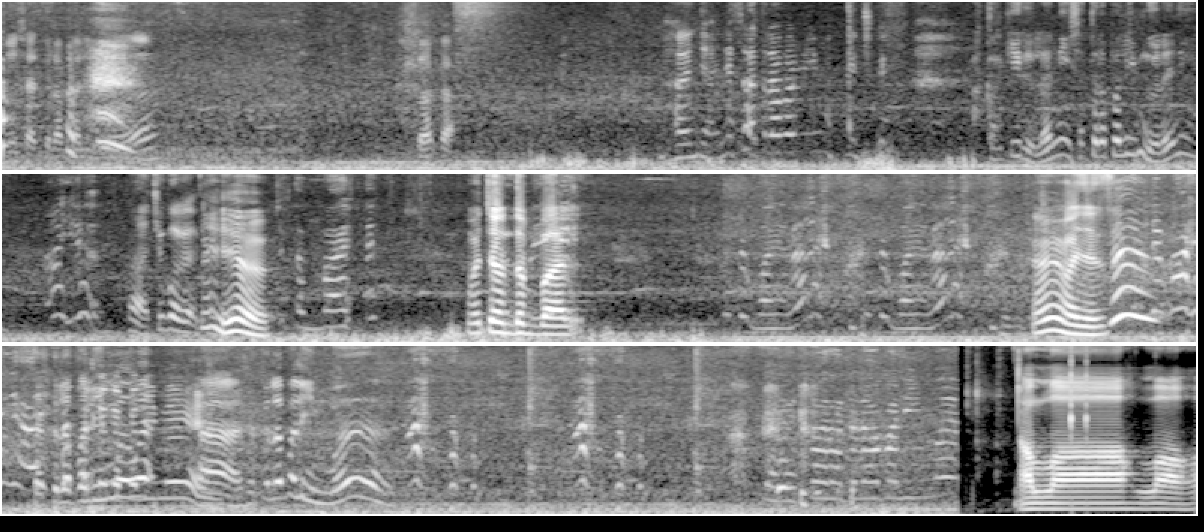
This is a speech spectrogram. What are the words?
Ni 185. Tu akak. Banyaknya 185 je. Akak kira lah ni 185 lah ni. Ah, ya. Ha, cuba akak. Ya Tebal. Macam tebal banyak lah. Banyak lah. Eh, macam saya 185 kan? Ha, 185. Rekor 185. Allah Allahu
